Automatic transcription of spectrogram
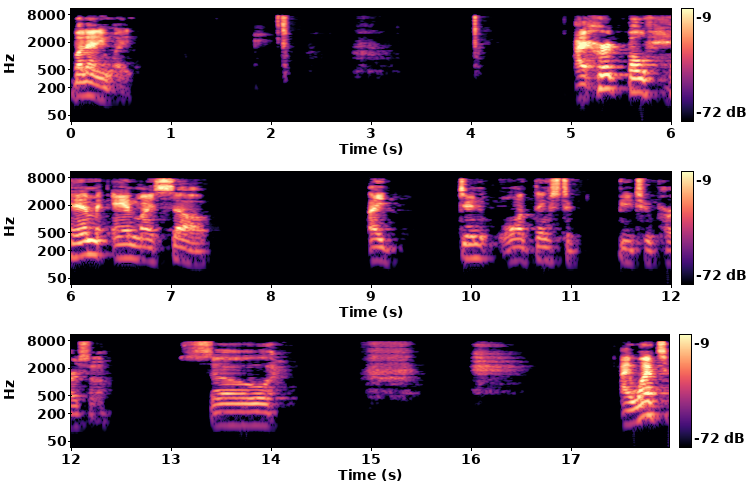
But anyway, I hurt both him and myself. I didn't want things to be too personal. So I went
